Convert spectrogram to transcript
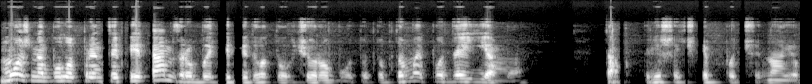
Можна було, в принципі, і там зробити підготовчу роботу. Тобто ми подаємо трішечки починаю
